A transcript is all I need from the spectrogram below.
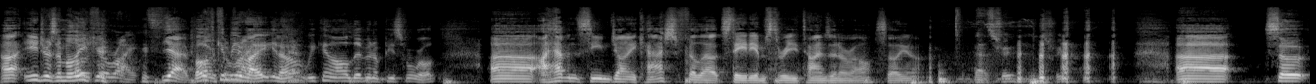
uh, Edris and Malik, Both are right. yeah, both, Both can be right, right. You know, yeah. we can all live in a peaceful world. Uh, I haven't seen Johnny Cash fill out stadiums three times in a row, so you know. That's true. That's true. so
